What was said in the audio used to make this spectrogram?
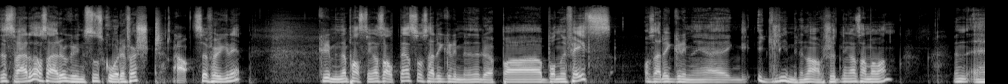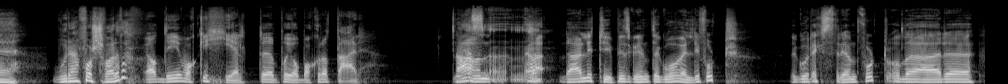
dessverre da, så er det jo Glimt som scorer først. Ja. Selvfølgelig. Glimrende pasning av Saltnes, og så er det glimrende løp av Boniface. Og så er det glimrende, glimrende avslutning av samme mann. Men eh, hvor er Forsvaret, da? Ja, de var ikke helt eh, på jobb akkurat der. Nei, men ja. det, er, det er litt typisk Glimt. Det går veldig fort. Det går ekstremt fort, og det er eh,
